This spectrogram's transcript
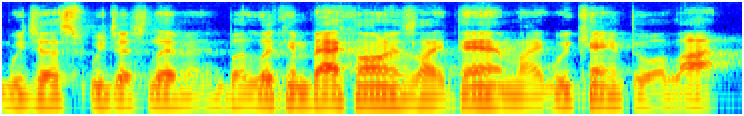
we just we just living. But looking back on it, it's like, damn, like we came through a lot.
